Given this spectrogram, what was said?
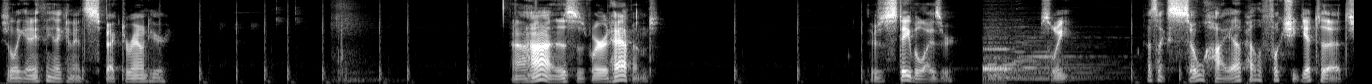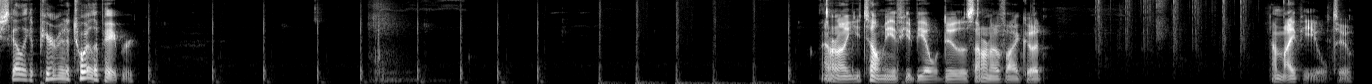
Is there like anything I can inspect around here? Aha, this is where it happened. There's a stabilizer. Sweet. That's like so high up. How the fuck she get to that? She's got like a pyramid of toilet paper. Don't know, you tell me if you'd be able to do this. I don't know if I could. I might be able to.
